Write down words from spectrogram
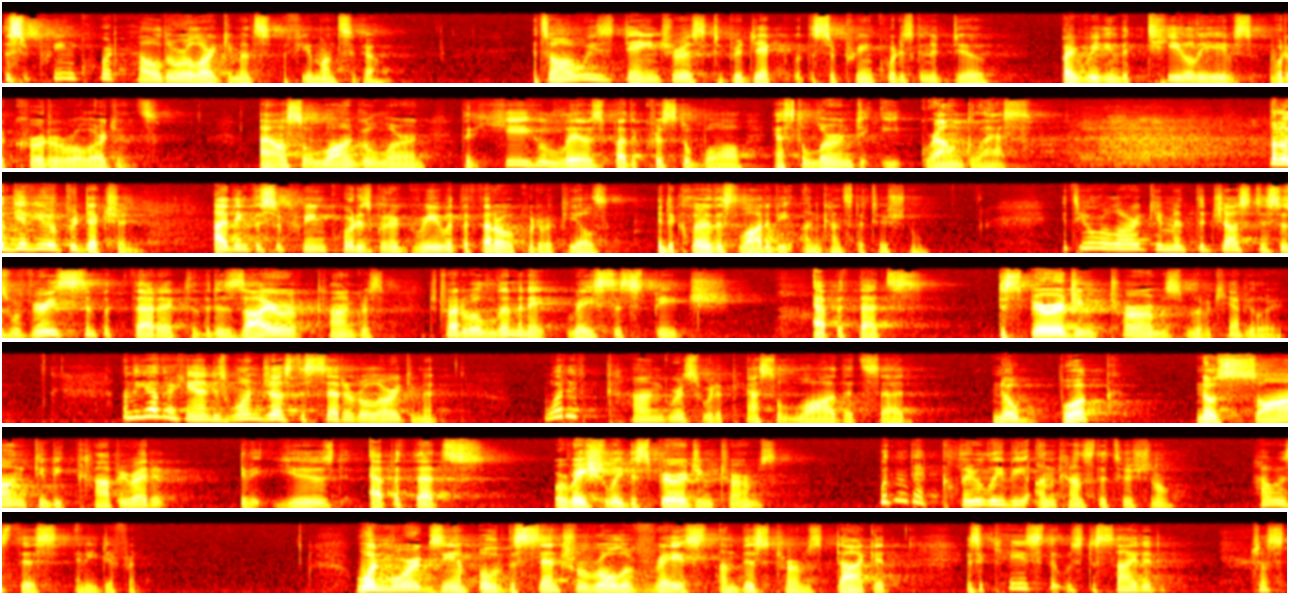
The Supreme Court held oral arguments a few months ago. It's always dangerous to predict what the Supreme Court is going to do by reading the tea leaves of what occurred at oral arguments. I also long ago learned that he who lives by the crystal ball has to learn to eat ground glass. but I'll give you a prediction. I think the Supreme Court is going to agree with the Federal Court of Appeals and declare this law to be unconstitutional. At the oral argument, the justices were very sympathetic to the desire of Congress to try to eliminate racist speech, epithets, disparaging terms from the vocabulary. On the other hand, as one justice said at oral argument, what if Congress were to pass a law that said no book, no song can be copyrighted if it used epithets or racially disparaging terms? Wouldn't that clearly be unconstitutional? How is this any different? One more example of the central role of race on this term's docket is a case that was decided just,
